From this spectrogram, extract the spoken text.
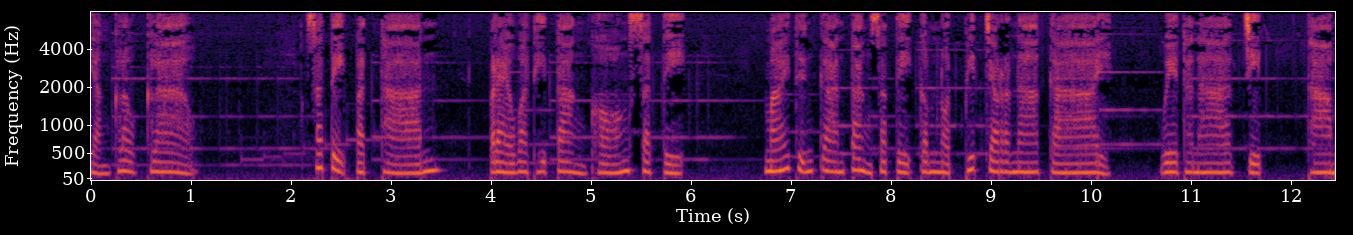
อย่างคร่าวๆสติปัฏฐาน แปลว่าที่ตั้งของสติ หมายถึงการตั้งสติกำหนดพิจารณากาย เวทนาจิต ธรรม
